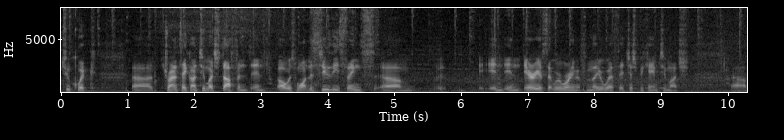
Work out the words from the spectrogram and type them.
too quick. uh, trying to take on too much stuff and, and always wanting to do these things um, in, in areas that we weren't even familiar with, it just became too much. Um,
